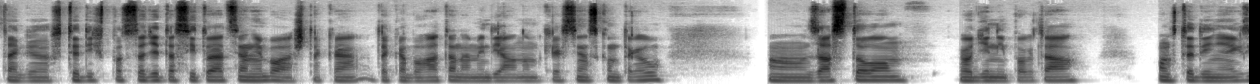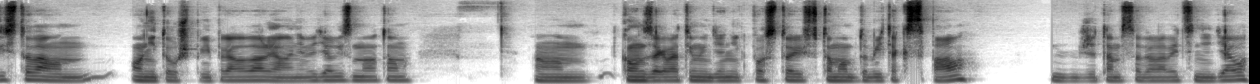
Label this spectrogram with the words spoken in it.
tak e, vtedy v podstate tá situácia nebola až taká, taká bohatá na mediálnom kresťanskom trhu. E, za stolom rodinný portál, on vtedy neexistoval, on, oni to už pripravovali, ale nevedeli sme o tom. Um, konzervatívny denník postoj v tom období tak spal, že tam sa veľa vecí nedialo.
